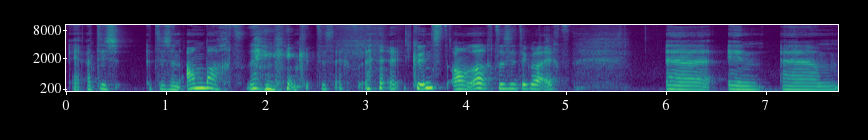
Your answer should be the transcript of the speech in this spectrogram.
ja, het, is, het is een ambacht, denk ik. Het is echt kunstambacht. Daar zit ik wel echt eh, in. Ehm,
